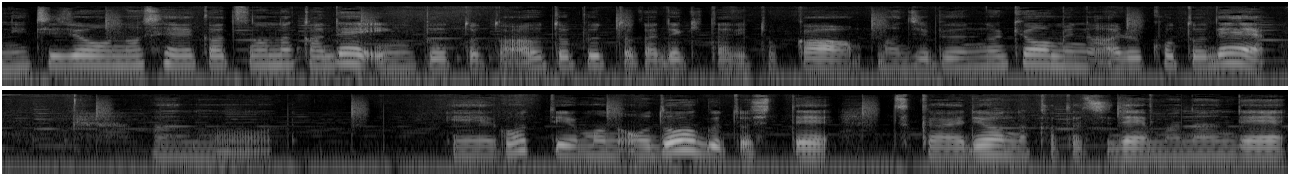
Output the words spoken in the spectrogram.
日常の生活の中でインプットとアウトプットができたりとか、まあ、自分の興味のあることであの英語っていうものを道具として使えるような形で学んで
